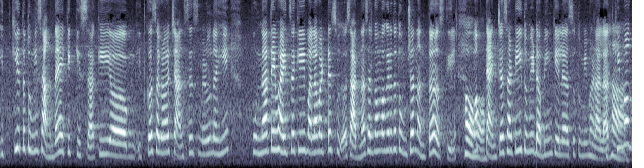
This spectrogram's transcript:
इतकी आता तुम्ही सांगताय एक एक किस्सा की अं, इतकं सगळं चान्सेस मिळूनही पुन्हा ते व्हायचं की मला वाटतं सु- साधना सरगम वगैरे तर तुमच्या नंतर असतील हो, मग हो. त्यांच्यासाठी तुम्ही डबिंग केलं असं तुम्ही म्हणालात की हां. मग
